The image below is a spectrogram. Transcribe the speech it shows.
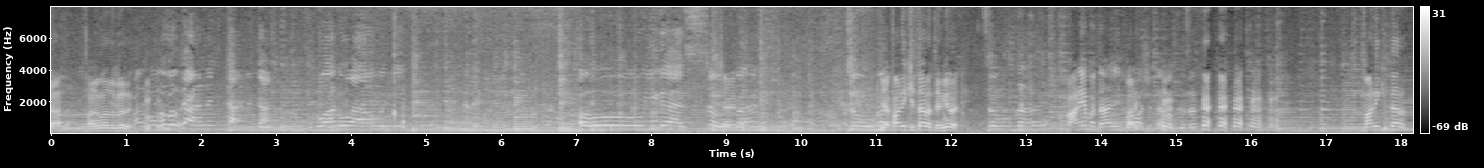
Да, това не може да бъде. Oh, darling, darling, darling, why go out with me? Oh, you got so much, so much, Я фани китарата, Емиле. Това няма, дай един долар, ще те разказа. Фани китарата.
